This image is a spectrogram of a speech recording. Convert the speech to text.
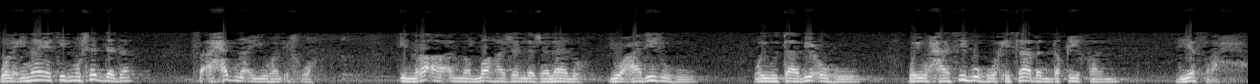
والعناية المشددة. فأحدنا أيها الإخوة إن رأى أن الله جل جلاله يعالجه ويتابعه ويحاسبه حسابا دقيقا ليفرح.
